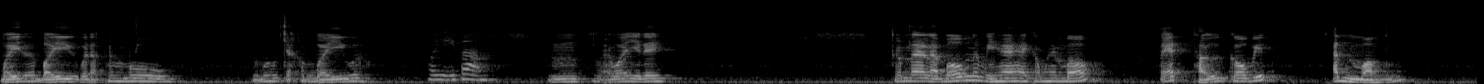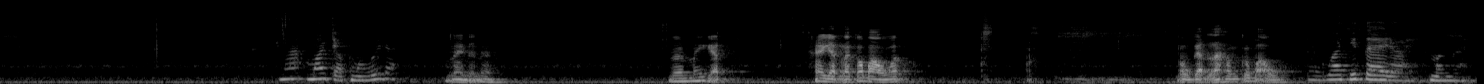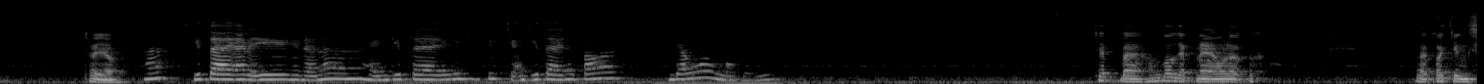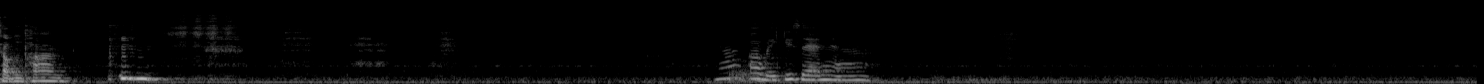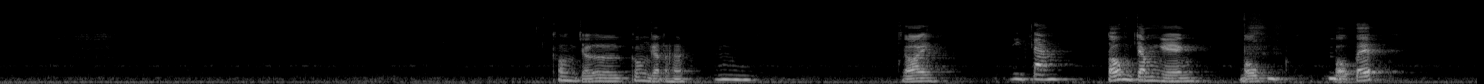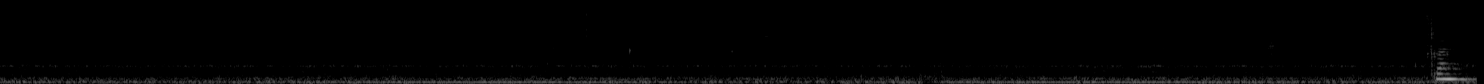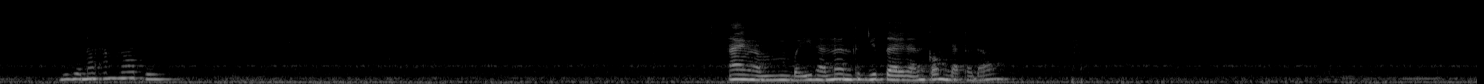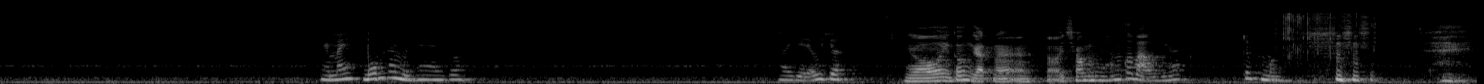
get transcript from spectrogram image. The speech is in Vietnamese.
bị nữa bị và đặt nam mô. Nam mô chắc không bị quá. Ủa vậy phải không? ừ lại qua vậy đi. Hôm nay là 4 tháng 12 2021 test thử covid. Anh mẫn. Nó mới chọc mũi đó. Này nữa nè. Lên mấy gạch. Hai gạch là có bầu á. Một gạch là không có bầu. Rồi qua chữ T rồi, mừng rồi sao vậy? Hả? Chữ T ai bị là nó hiện chữ T cái, cái chọn chữ T nó có dấu là bị chết bà không có gạch nào là là có chừng sông thang. Nó có bị chữ C thôi à con chợ con gạch hả? Ừ. rồi. Yên tâm. Tốn trăm ngàn bộ bộ test con bây giờ nó thấm hết đi ai mà bị là nó in cái chữ T là nó có một gạch ở đó. Ngày mấy 4 tháng 12 con rồi vậy đủ chưa? Rồi có gạch nè. Rồi xong. Rồi không có bầu gì hết. Chúc mừng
